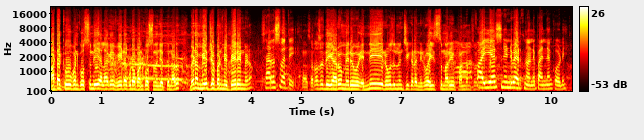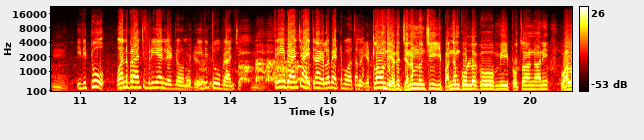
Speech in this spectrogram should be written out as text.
ఆటకు పనికొస్తుంది అలాగే వేట కూడా పనికొస్తుంది అని చెప్తున్నారు. మేడం మీరు చెప్పండి మీ పేరేంటి మేడం? సరస్వతి. సరస్వతి గారు మీరు ఎన్ని రోజుల నుంచి ఇక్కడ నిర్వహిస్తున్నారు ఈ పందెం ఫైవ్ ఇయర్స్ నుండి పెడుతున్నాండి పందెం కోడి. ఇది టూ వన్ బ్రాంచ్ బిర్యానీ లెడ్లో ఉంది. ఇది టూ బ్రాంచ్. త్రీ బ్రాంచ్ హైతనగర్లో పెట్టబోతున్నాం ఎట్లా ఉంది? అంటే జనం నుంచి ఈ పందెం కోళ్ళకు మీ ప్రోత్సాహం కానీ వాళ్ళ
